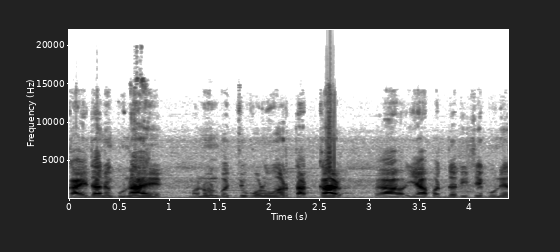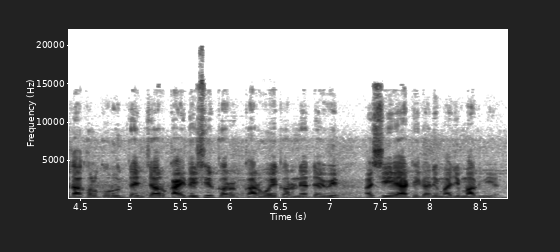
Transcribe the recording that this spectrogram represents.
कायद्यानं गुन्हा आहे. म्हणून बच्चू कडूवर तात्काळ या या पद्धतीचे गुन्हे दाखल करून त्यांच्यावर कायदेशीर कर कारवाई करण्यात यावी अशी या ठिकाणी माझी मागणी आहे.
